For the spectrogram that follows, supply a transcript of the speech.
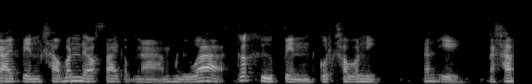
กลายเป็นคาร์บอนไดออกไซด์กับน้ำหรือว่าก็คือเป็นกรดคาร์บอนิกนั่นเองนะครับ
